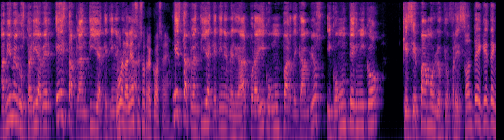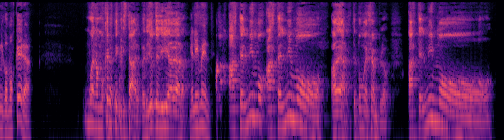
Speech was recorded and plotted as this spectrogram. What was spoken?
a mí me gustaría ver esta plantilla que tiene y bueno, Alianza es otra cosa. ¿eh? Esta plantilla que tiene Melgar, por ahí con un par de cambios y con un técnico que sepamos lo que ofrece. Conté, ¿qué técnico? ¿Mosquera? Bueno, está en cristal, pero yo te diría, a ver. Hasta el mismo, hasta el mismo, a ver, te pongo un ejemplo. Hasta el mismo.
